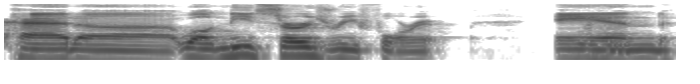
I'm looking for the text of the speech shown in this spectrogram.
had uh well needs surgery for it and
